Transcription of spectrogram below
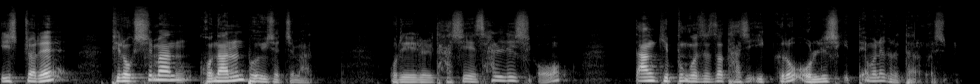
20절에 비록 심한 고난은 보이셨지만 우리를 다시 살리시고 땅 깊은 곳에서 다시 이끌어 올리시기 때문에 그렇다는 것입니다.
